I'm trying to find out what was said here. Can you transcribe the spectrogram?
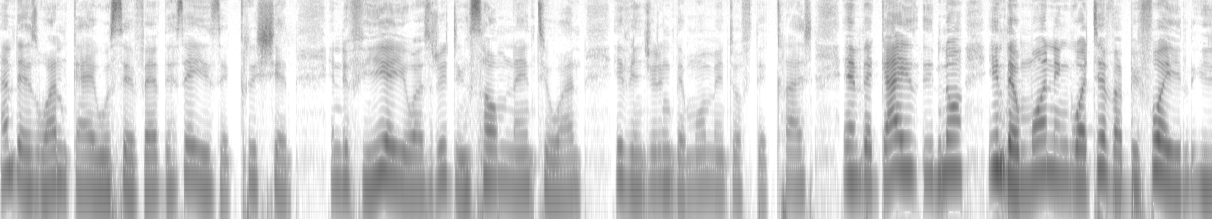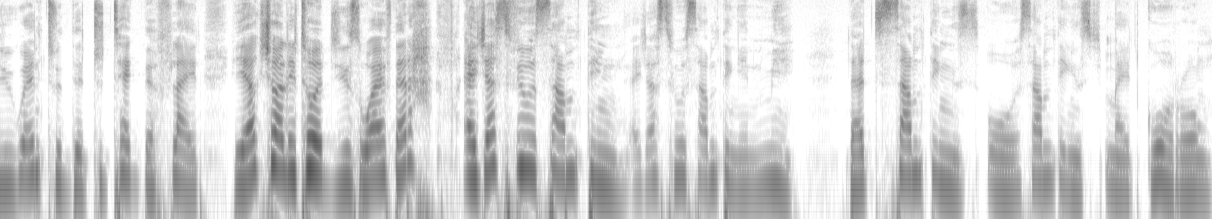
And there's one guy who survived. They say he's a Christian. And if you hear he was reading Psalm 91, even during the moment of the crash. And the guy, you know, in the morning, whatever, before he, he went to the to take the flight, he actually told his wife that ah, I just feel something. I just feel something in me that something's or something is, might go wrong.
